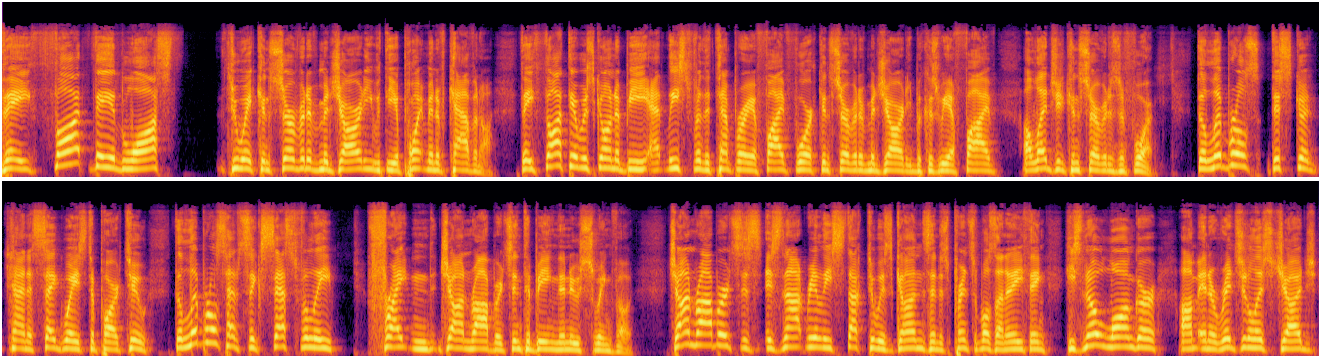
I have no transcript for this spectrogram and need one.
they thought they had lost to a conservative majority with the appointment of Kavanaugh. They thought there was going to be, at least for the temporary, a 5 4 conservative majority because we have five alleged conservatives and four. The liberals, this kind of segues to part two. The liberals have successfully frightened John Roberts into being the new swing vote. John Roberts is, is not really stuck to his guns and his principles on anything. He's no longer um, an originalist judge.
